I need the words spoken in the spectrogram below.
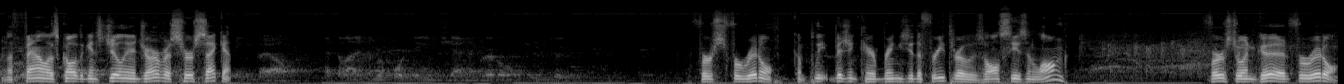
And the foul is called against Jillian Jarvis, her second. First for Riddle. Complete Vision Care brings you the free throws all season long. First one good for Riddle.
